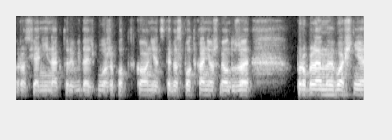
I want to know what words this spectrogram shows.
Rosjanina, który widać było, że pod koniec tego spotkania już miał duże problemy właśnie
